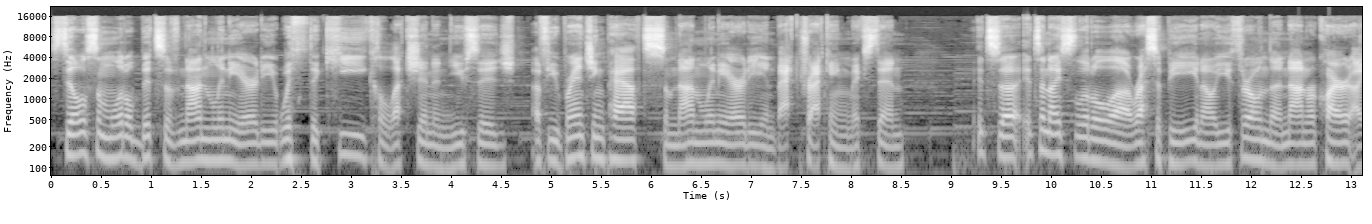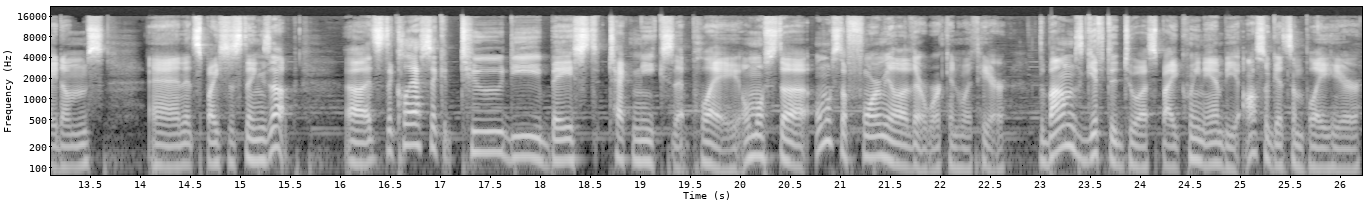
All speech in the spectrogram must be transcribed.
Still some little bits of non-linearity with the key collection and usage. A few branching paths, some non-linearity and backtracking mixed in it's a it's a nice little uh, recipe. You know, you throw in the non-required items, and it spices things up. Uh, it's the classic 2D based techniques at play, almost a almost a formula they're working with here. The bombs gifted to us by Queen Ambi also get some play here.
